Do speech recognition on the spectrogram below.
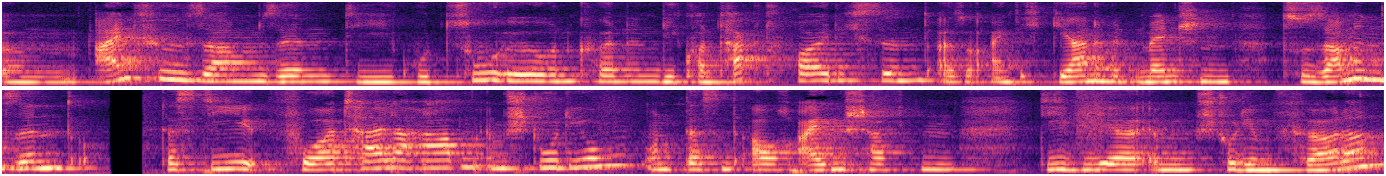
ähm, einfühlsam sind, die gut zuhören können, die kontaktfreudig sind, also eigentlich gerne mit Menschen zusammen sind, dass die Vorteile haben im Studium und das sind auch Eigenschaften, die wir im Studium fördern,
